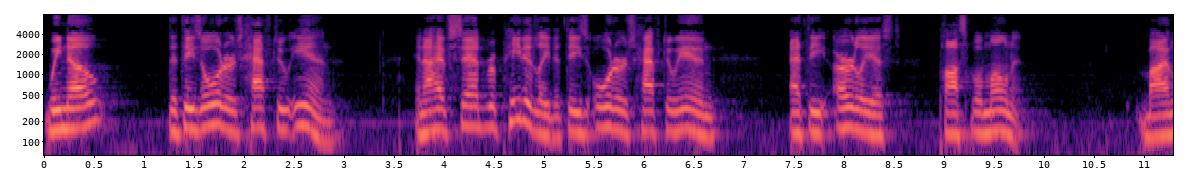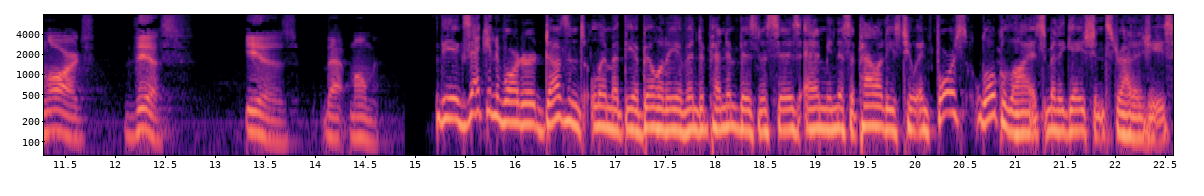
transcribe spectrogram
We know that these orders have to end. And I have said repeatedly that these orders have to end at the earliest possible moment. By and large, this is that moment. The executive order doesn't limit the ability of independent businesses and municipalities to enforce localized mitigation strategies.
